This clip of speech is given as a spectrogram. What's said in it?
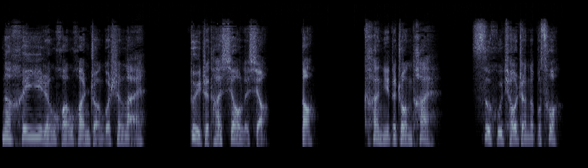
那黑衣人缓缓转过身来，对着他笑了笑，：“看你的状态，似乎调整的不错。”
